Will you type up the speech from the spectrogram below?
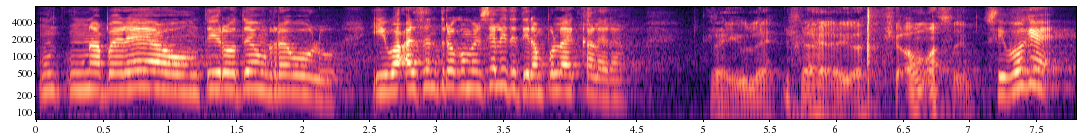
un- una pelea o un tiroteo, un revolú. Y vas al centro comercial y te tiran por la escalera. Increíble. ¿Qué vamos a hacer? Sí, porque.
